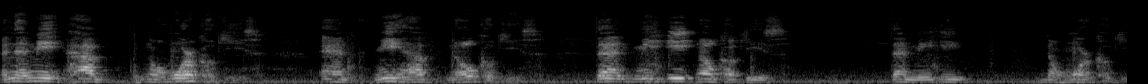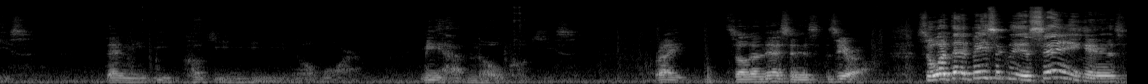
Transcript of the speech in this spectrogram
and then me have no more cookies, and me have no cookies, then me eat no cookies, then me eat no more cookies, then me eat cookie no more, me have no cookies, right? So then this is zero. So what that basically is saying is,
